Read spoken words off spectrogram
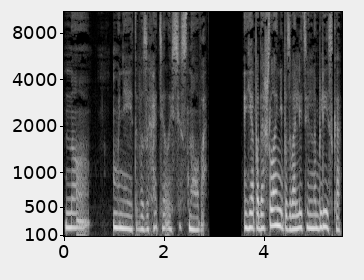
Но мне этого захотелось снова. Я подошла непозволительно близко,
